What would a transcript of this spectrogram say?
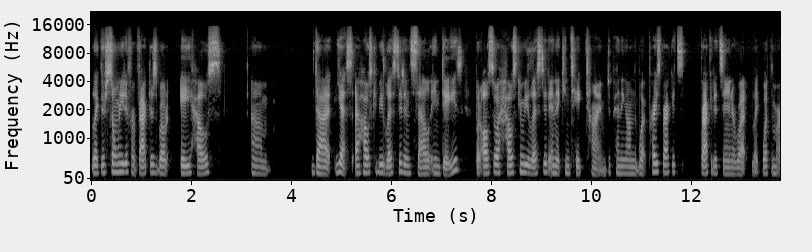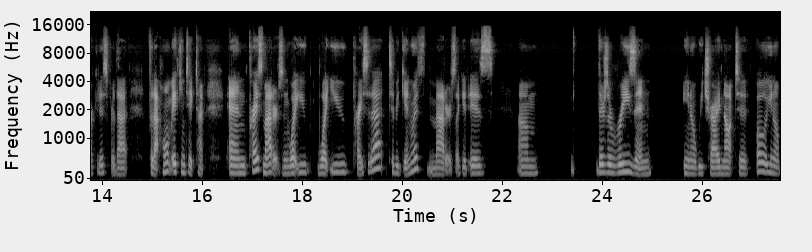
Like there's so many different factors about a house. Um, that yes, a house can be listed and sell in days, but also a house can be listed and it can take time depending on what price brackets bracket it's in or what like what the market is for that for that home. It can take time and price matters and what you what you price it at to begin with matters like it is um there's a reason you know we try not to oh you know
